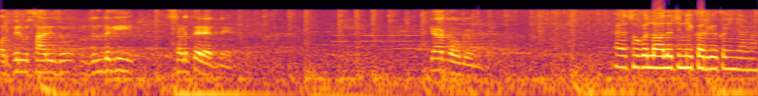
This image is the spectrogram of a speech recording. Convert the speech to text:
और फिर वो सारी जो- ज़िंदगी सड़ते रहते हैं। क्या कहोगे उनको? पैसों का लालच नहीं करके कहीं जाना।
